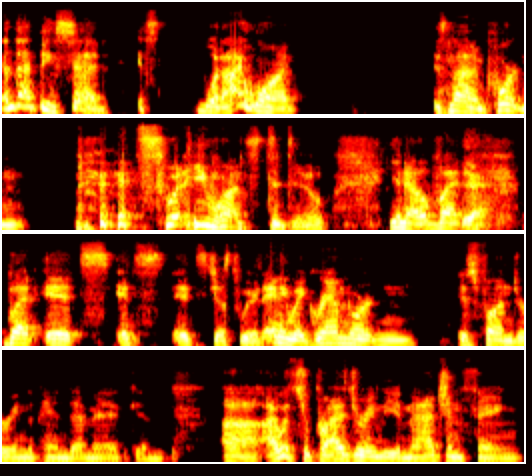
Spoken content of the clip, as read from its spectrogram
and that being said, it's what I want is not important. it's what he wants to do, you know, but yeah. but it's it's it's just weird. Anyway, Graham Norton is fun during the pandemic and uh, I was surprised during the Imagine thing,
